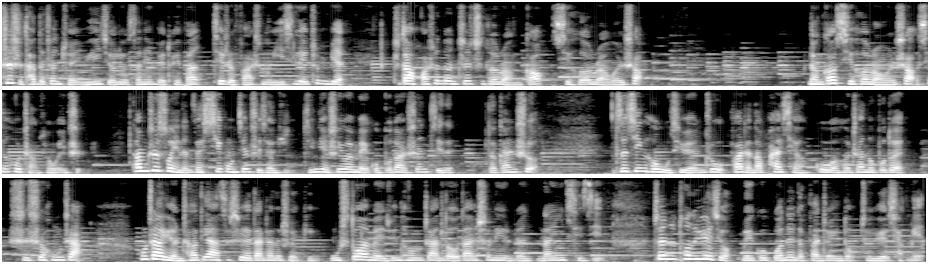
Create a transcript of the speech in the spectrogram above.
致使他的政权于1963年被推翻。接着发生了一系列政变，直到华盛顿支持的阮高祺和阮文绍、阮高祺和阮文绍先后掌权为止。他们之所以能在西贡坚持下去，仅仅是因为美国不断升级的干涉、资金和武器援助，发展到派遣顾问和战斗部队，实施轰炸。轰炸远超第二次世界大战的水平，五十多万美军投入战斗，但胜利仍难以企及。战争拖得越久，美国国内的反战运动就越强烈。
